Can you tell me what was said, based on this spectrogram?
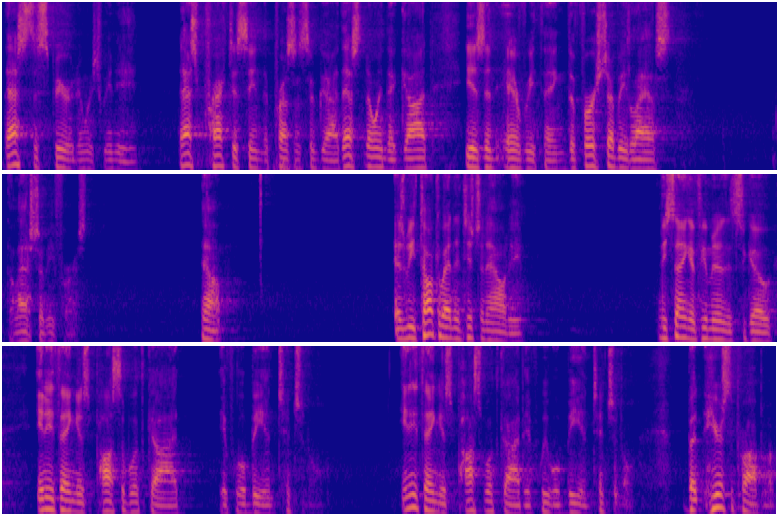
that's the spirit in which we need. That's practicing the presence of God. That's knowing that God is in everything. The first shall be last, the last shall be first. Now, as we talk about intentionality, we sang a few minutes ago anything is possible with God if we'll be intentional. Anything is possible with God if we will be intentional. But here's the problem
